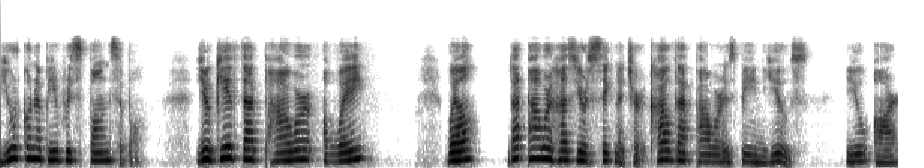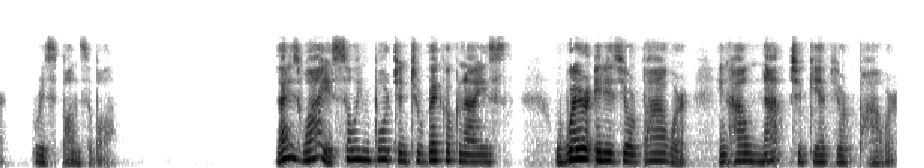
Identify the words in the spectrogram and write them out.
you're going to be responsible. You give that power away. Well, that power has your signature. How that power is being used, you are responsible. That is why it's so important to recognize where it is your power and how not to give your power.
